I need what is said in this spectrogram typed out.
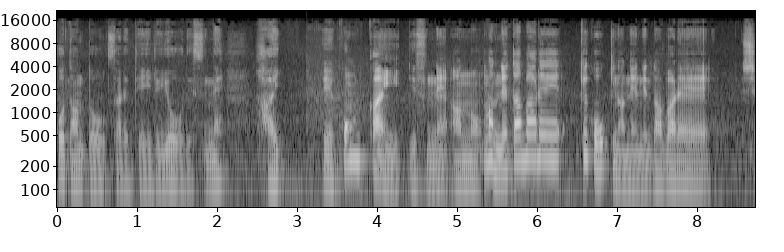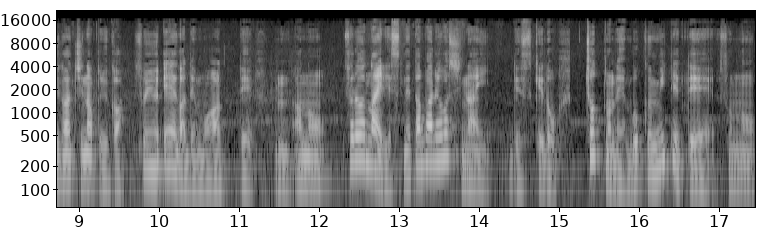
を担当されているようですね。はい、え、今回ですねあの、まあ、ネタバレ結構大きなねネタバレしがちなというかそういう映画でもあって、うん、あのそれはないです。ネタバレはしないですけどちょっとね僕見ててその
